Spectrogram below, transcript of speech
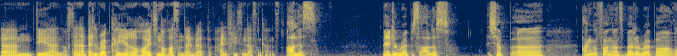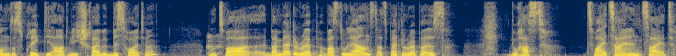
ähm, der aus deiner Battle Rap Karriere heute noch was in dein Rap einfließen lassen kannst? Alles. Battle Rap ist alles. Ich habe äh, angefangen als Battle Rapper und es prägt die Art, wie ich schreibe, bis heute. Und zwar äh, beim Battle Rap, was du lernst als Battle Rapper ist, du hast zwei Zeilen Zeit,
